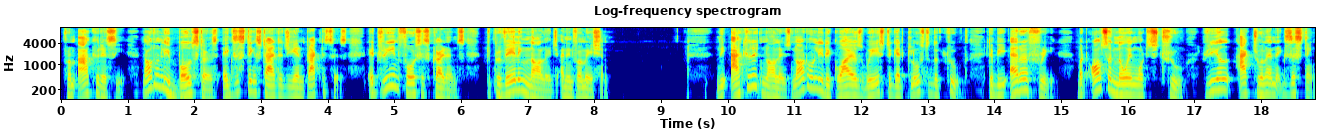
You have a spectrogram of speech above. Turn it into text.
from accuracy not only bolsters existing strategy and practices, it reinforces credence to prevailing knowledge and information. The accurate knowledge not only requires ways to get close to the truth, to be error free, but also knowing what is true, real, actual, and existing.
